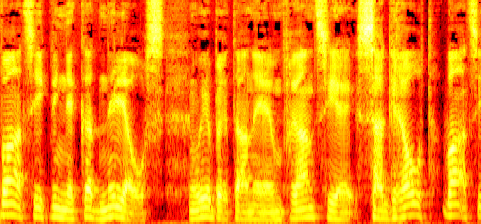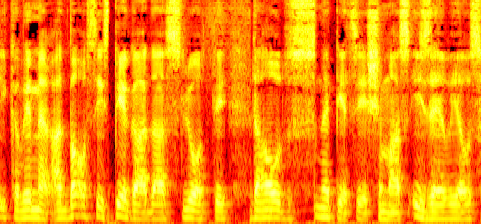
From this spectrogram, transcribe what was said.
Vāciju, viņi nekad neļaus Lielbritānijai un Francijai sagraut Vāciju, ka vienmēr atbalstīs, piegādās ļoti daudzus nepieciešamās izēvielas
